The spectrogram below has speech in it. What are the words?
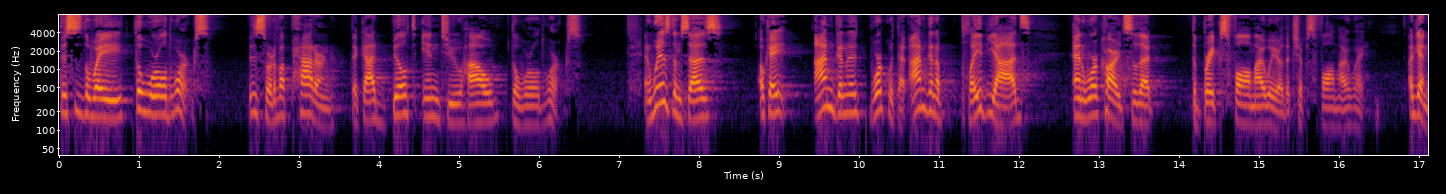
this is the way the world works. This is sort of a pattern that God built into how the world works. And wisdom says, okay, I'm going to work with that. I'm going to play the odds and work hard so that the breaks fall my way or the chips fall my way. Again,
